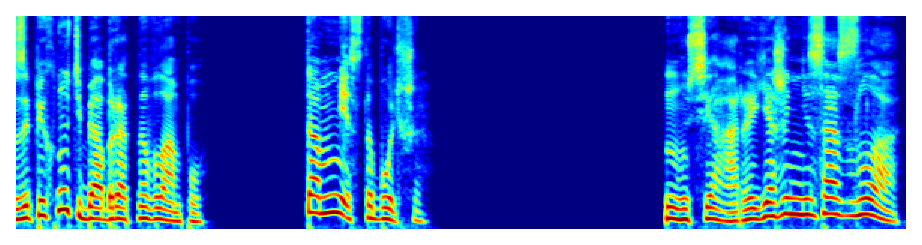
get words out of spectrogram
«Запихну тебя обратно в лампу. Там места больше». «Ну, Сиара, я же не со зла.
